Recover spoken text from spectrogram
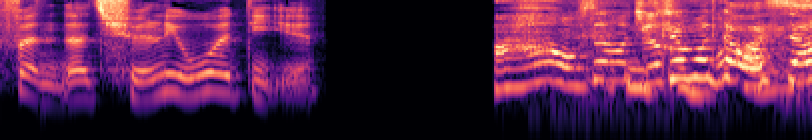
粉的群里卧底。啊！我现在觉得这么搞笑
